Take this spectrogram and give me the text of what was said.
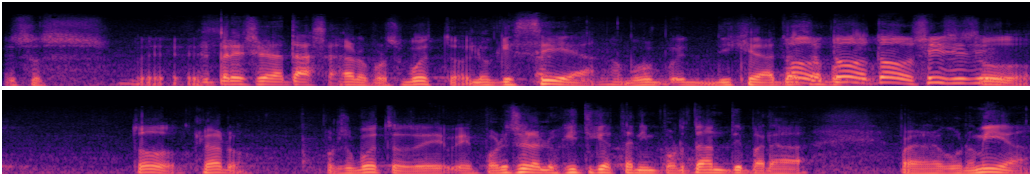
Eso es, El precio de la tasa. Claro, por supuesto. Lo que sea. Dije la tasa. Todo, todo, todo, sí, sí, sí. Todo, todo, claro. Por supuesto. Eh, por eso la logística es tan importante para, para la economía.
